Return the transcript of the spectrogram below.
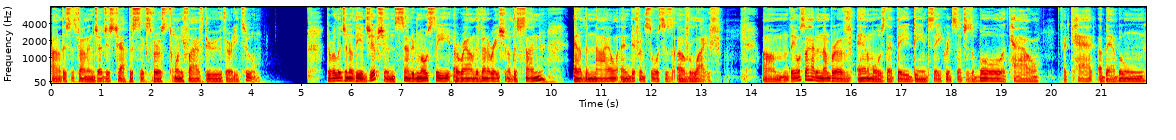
Uh, this is found in Judges chapter 6, verse 25 through 32. The religion of the Egyptians centered mostly around the veneration of the sun and of the Nile and different sources of life. Um, they also had a number of animals that they deemed sacred, such as a bull, a cow, a cat, a baboon,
